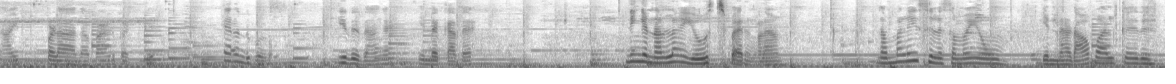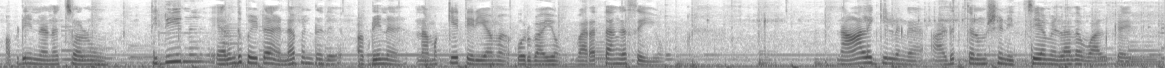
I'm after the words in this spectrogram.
நாய்ப்படாத பாடுபட்டு இறந்து போடும் இதுதாங்க இந்த கதை. நீங்கள் நல்லா யோசிச்சு பாருங்களேன். நம்மளே சில சமயம் என்னடா வாழ்க்கை இது? அப்படின்னு நினச்சாலும் திடீர்னு இறந்து போயிட்டா என்ன பண்ணுறது அப்படின்னு நமக்கே தெரியாமல் ஒரு பயம் வரத்தாங்க செய்யும். நாளைக்கு இல்லைங்க. அடுத்த நிமிஷம் நிச்சயம் இல்லாத வாழ்க்கை இது.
